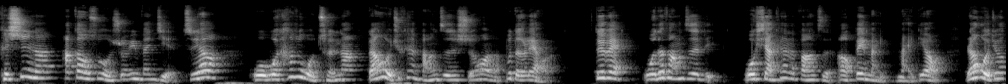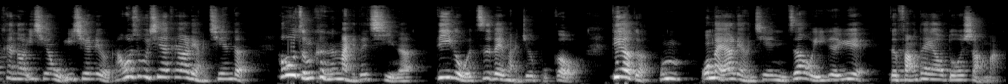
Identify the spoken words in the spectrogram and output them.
可是呢，他告诉我说，韵芬姐，只要我我他说我存啊，等我去看房子的时候呢，不得了了，对不对？我的房子里。我想看的房子哦，被买买掉，然后我就要看到一千五、一千六，然后我说我现在看到两千的，然后我怎么可能买得起呢？第一个，我自备款就不够；第二个，嗯，我买要两千，你知道我一个月的房贷要多少吗？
